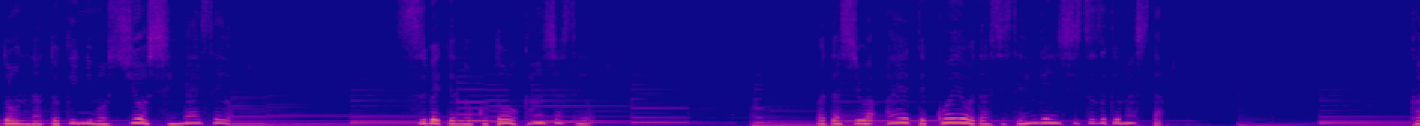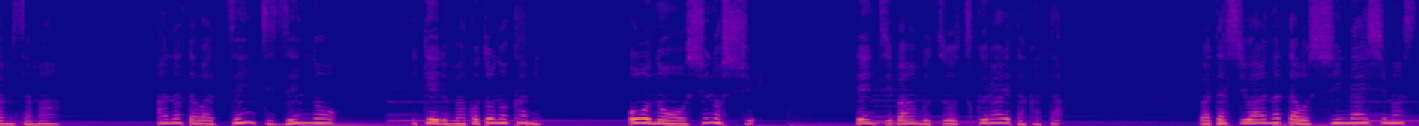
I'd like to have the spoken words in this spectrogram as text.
どんな時にも主を信頼せよ。すべてのことを感謝せよ。私はあえて声を出し宣言し続けました。神様あなたは全知全能。生ける誠の神王の王主の主天地万物を作られた方。私はあなたを信頼します。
